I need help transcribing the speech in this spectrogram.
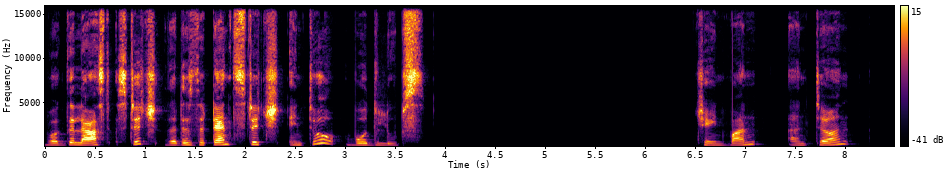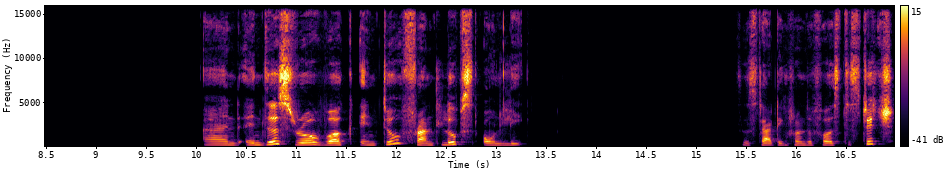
work the last stitch that is the 10th stitch into both the loops. Chain 1 and turn. And in this row work into front loops only. So starting from the first stitch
